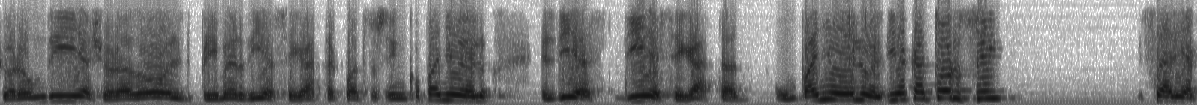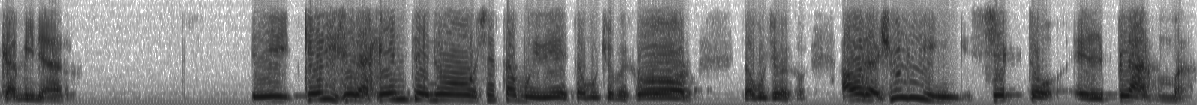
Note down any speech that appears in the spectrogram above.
llora un día, llora dos, el primer día se gasta cuatro o cinco pañuelos, el día 10 se gasta un pañuelo, el día 14 sale a caminar. ¿Y qué dice la gente? No, ya está muy bien, está mucho mejor, está mucho mejor. Ahora, yo le inyecto el plasma,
